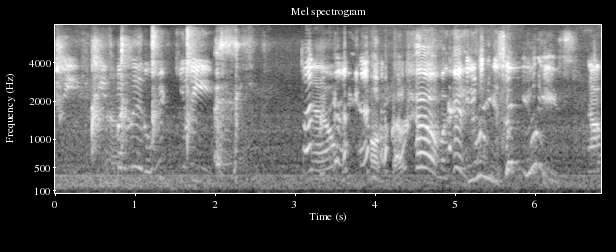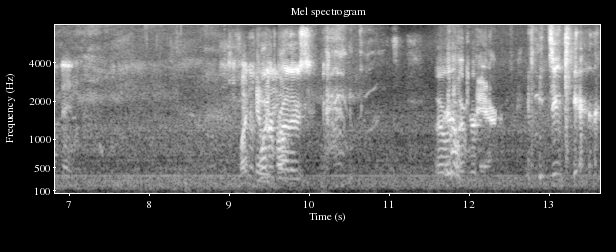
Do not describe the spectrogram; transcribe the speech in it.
He's my little Hercules. No. Talk about. Oh my goodness. Nothing. What Warner Brothers. We don't care. We do care.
